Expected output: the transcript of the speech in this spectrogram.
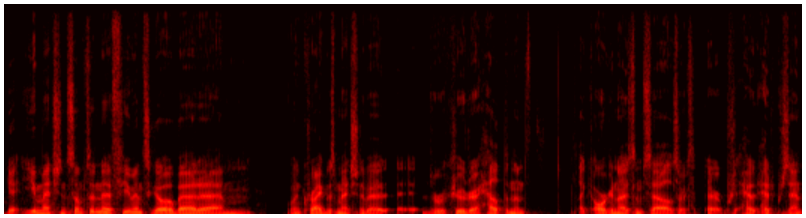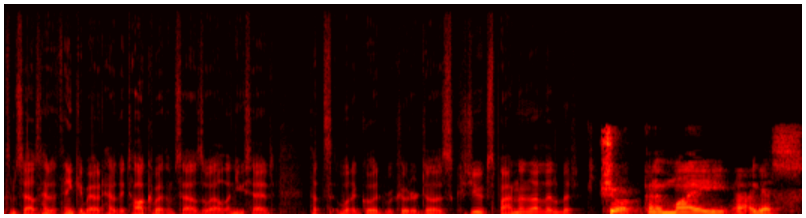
Yeah, you mentioned something a few minutes ago about um, when Craig was mentioning about uh, the recruiter helping them like organize themselves or, or how, how to present themselves, how to think about how they talk about themselves well. And you said that's what a good recruiter does. Could you expand on that a little bit? Sure. Kind of my, uh, I guess,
